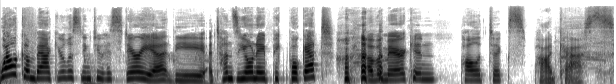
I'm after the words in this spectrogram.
Welcome back. You're listening to Hysteria, the attenzione pickpocket of American politics podcasts.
